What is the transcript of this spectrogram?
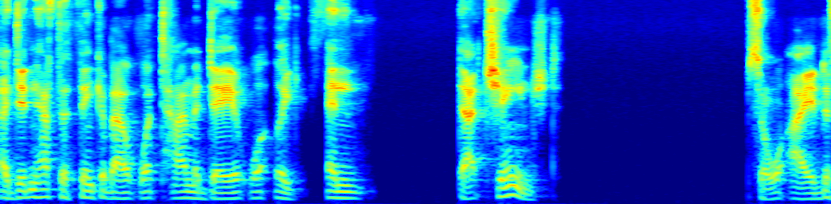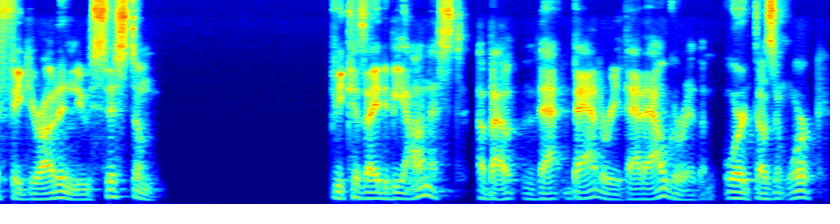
I didn't have to think about what time of day it was like and that changed. So i had to figure out a new system because i had to be honest about that battery that algorithm or it doesn't work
